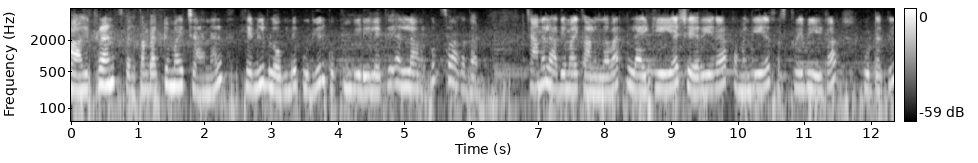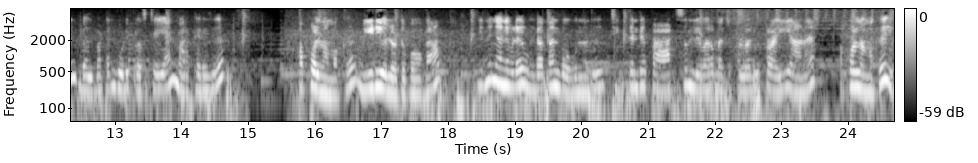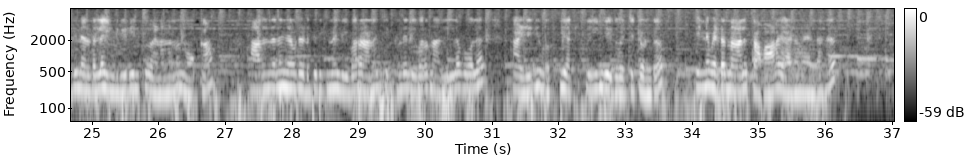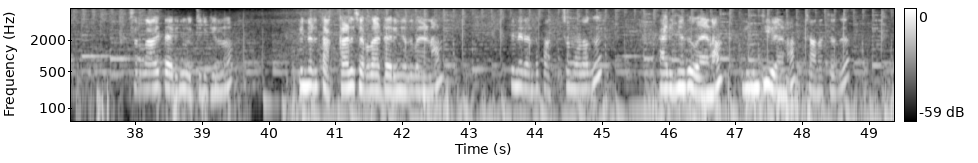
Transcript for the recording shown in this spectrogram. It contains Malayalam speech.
Hi friends welcome back to my channel ഹെമിൽ ബ്ലോഗിന്റെ പുതിയൊരു കുക്കിംഗ് വീഡിയോയിലേക്ക് എല്ലാവർക്കും സ്വാഗതം. ചാനൽ ആദ്യമായി കാണുന്നവർ ലൈക്ക് ചെയ്യുക ഷെയർ ചെയ്യുക കമന്റ് ചെയ്യുക സബ്സ്ക്രൈബ് ചെയ്യുക. കൂട്ടത്തിൽ ബെൽ ബട്ടൺ കൂടി പ്രസ് ചെയ്യാൻ മറക്കരുത്. അപ്പോൾ നമുക്ക് വീഡിയോയിലോട്ട് പോകാം. ഇന്ന് ഞാനിവിടെ ഉണ്ടാക്കാൻ പോകുന്നത് ചിക്കന്റെ പാർട്സും ലിവറും വെച്ചിട്ടുള്ള ഒരു ഫ്രൈ ആണ്. അപ്പോൾ നമുക്ക് ഇതിനെന്തെല്ലാം ഇൻഗ്രീഡിയൻസ് വേണമെന്ന് നോക്കാം. ആദ്യം തന്നെ ഞാൻ ഇവിടെ എടുത്തിരിക്കുന്ന ലിവറാണ് ചിക്കന്റെ ലിവർ നല്ലപോലെ കഴുകി വൃത്തിയാക്കി ക്ലീൻ ചെയ്ത് വെച്ചിട്ടുണ്ട്. പിന്നെ വേണ്ട നാല് സവാളയാണ് വേണ്ടത്. ചെറുതായിട്ട് അരിഞ്ഞു വെച്ചിരിക്കുന്നു. പിന്നെ ഒരു തക്കാളി ചെറുതായിട്ട് അരിഞ്ഞത് വേണം. പിന്നെ രണ്ട് പച്ചമുളക് അരിഞ്ഞത് വേണം. ഇഞ്ചി വേണം ചതച്ചത്.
